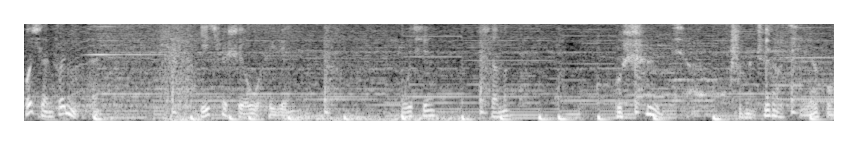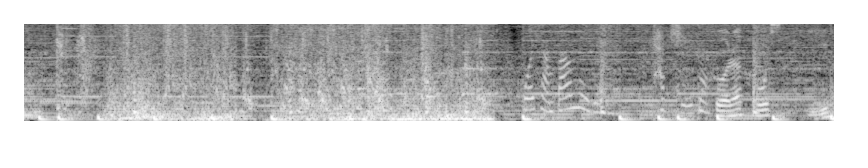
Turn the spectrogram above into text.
我选择你们，的确是有我的原因。吴清，什么？不试一下？怎么知道结果呢？我想帮那个人，他值得。果然和我想一样。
